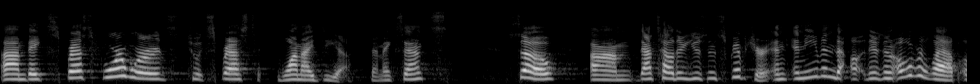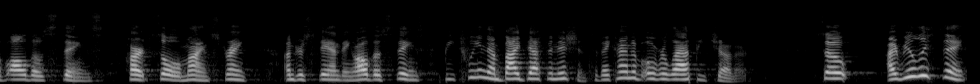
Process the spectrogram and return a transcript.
um, they express four words to express one idea. Does that make sense? So um, that's how they're used in Scripture. And, and even the, uh, there's an overlap of all those things heart, soul, mind, strength, understanding, all those things between them by definition. So they kind of overlap each other. So I really think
